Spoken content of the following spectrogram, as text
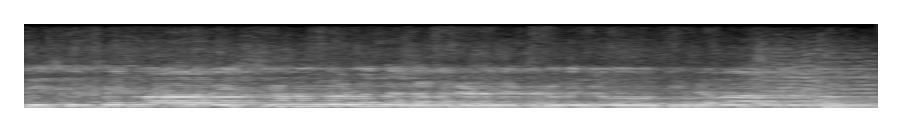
വിശുദ്ധന്മാർ വിശ്രമം കൊള്ളുന്ന കമരണം എത്ര മനോഹിതമാകുന്നു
